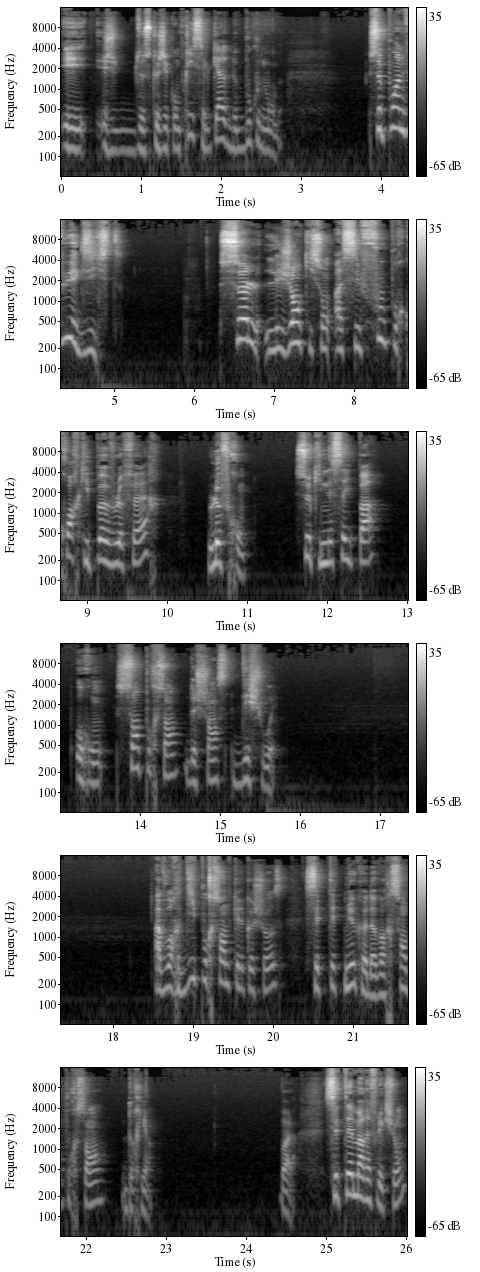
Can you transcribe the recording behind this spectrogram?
et de ce que j'ai compris, c'est le cas de beaucoup de monde. Ce point de vue existe. Seuls les gens qui sont assez fous pour croire qu'ils peuvent le faire le feront. Ceux qui n'essayent pas auront 100% de chances d'échouer. Avoir 10% de quelque chose, c'est peut-être mieux que d'avoir 100% de rien. Voilà. C'était ma réflexion.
